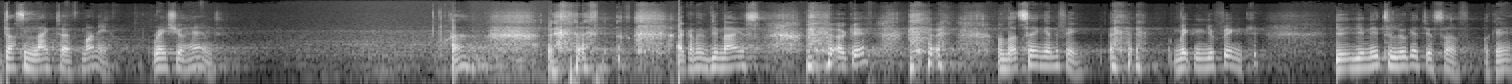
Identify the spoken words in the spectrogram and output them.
doesn't like to have money? Raise your hand. Huh? I'm gonna be nice, okay? I'm not saying anything, making you think. You, you need to look at yourself, okay?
